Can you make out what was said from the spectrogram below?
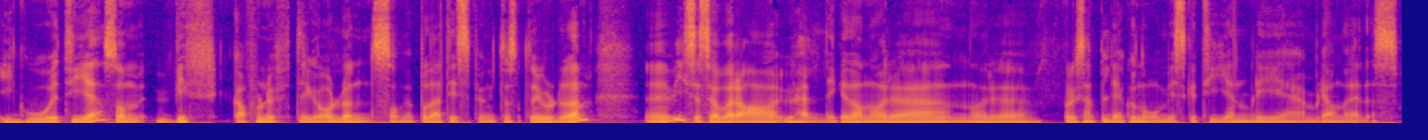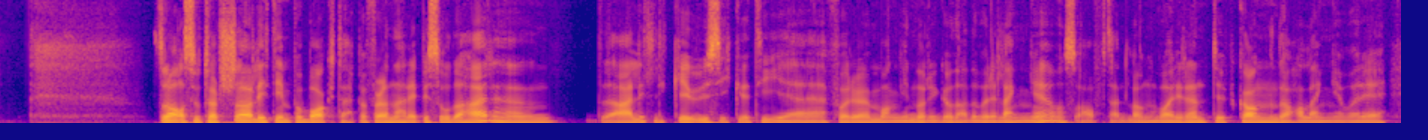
i gode tider, som virka fornuftige og lønnsomme på det tidspunktet som du gjorde dem, uh, viser seg å være uheldige da når, når f.eks. de økonomiske tidene blir, blir, annerledes. Så da har vi jo toucha litt inn på bakteppet for denne episoden her. Det er litt like usikre tider for mange i Norge, og det har det vært lenge. Og så har vi hatt en langvarig renteoppgang. Det har lenge vært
